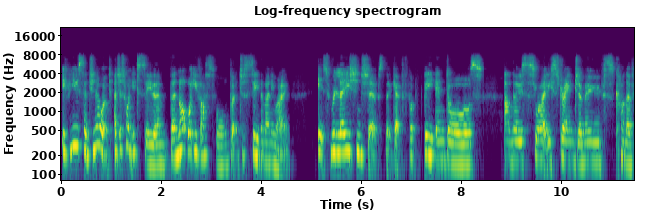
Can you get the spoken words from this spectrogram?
if you said, you know what, I just want you to see them, they're not what you've asked for, but just see them anyway it's relationships that get feet indoors and those slightly stranger moves kind of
